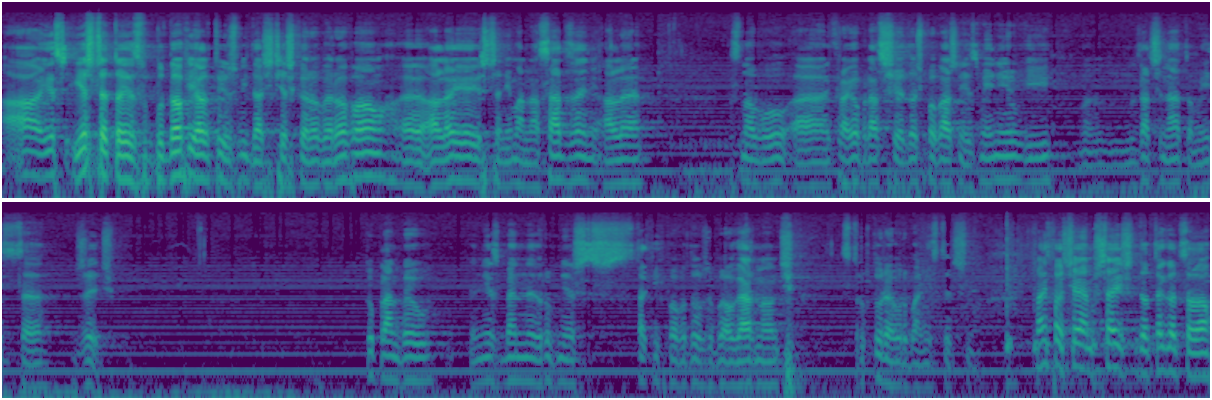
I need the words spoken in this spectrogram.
A jest, jeszcze to jest w budowie, ale tu już widać ścieżkę rowerową, e, aleje, jeszcze nie ma nasadzeń, ale znowu e, krajobraz się dość poważnie zmienił i mm, zaczyna to miejsce żyć. Tu plan był niezbędny również z takich powodów, żeby ogarnąć strukturę urbanistyczną. Proszę Państwa, chciałem przejść do tego, co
